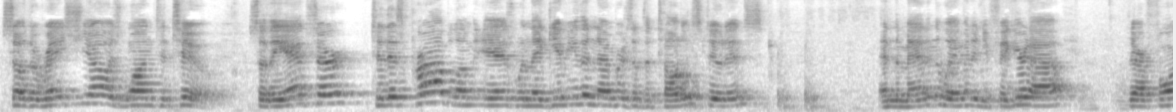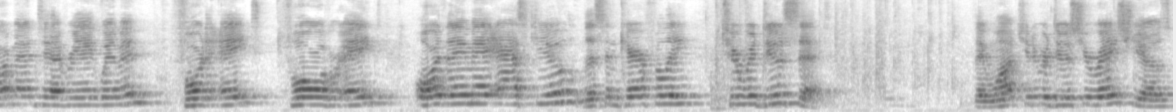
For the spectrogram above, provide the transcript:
So the ratio is one to two. So the answer to this problem is when they give you the numbers of the total students and the men and the women, and you figure it out, there are four men to every eight women, four to eight, four over eight, or they may ask you, listen carefully, to reduce it. They want you to reduce your ratios,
